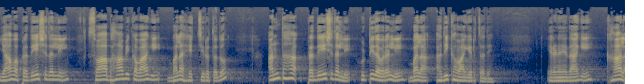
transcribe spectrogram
ಯಾವ ಪ್ರದೇಶದಲ್ಲಿ ಸ್ವಾಭಾವಿಕವಾಗಿ ಬಲ ಹೆಚ್ಚಿರುತ್ತದೋ ಅಂತಹ ಪ್ರದೇಶದಲ್ಲಿ ಹುಟ್ಟಿದವರಲ್ಲಿ ಬಲ ಅಧಿಕವಾಗಿರುತ್ತದೆ. ಎರಡನೇದಾಗಿ ಕಾಲ.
